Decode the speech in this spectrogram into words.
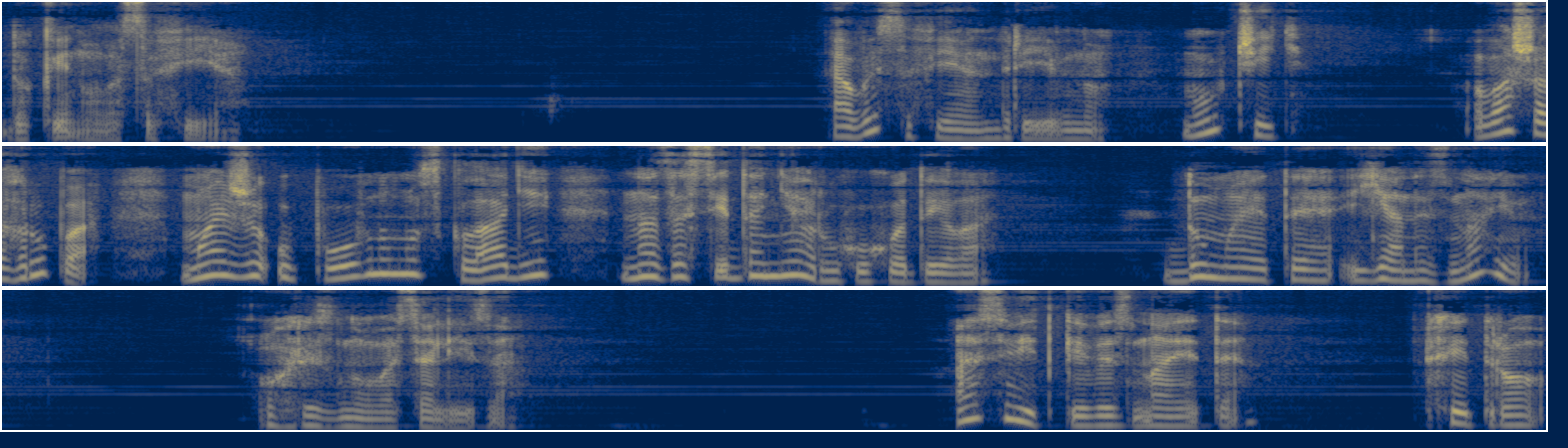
докинула Софія. А ви, Софія Андріївно, мовчіть. Ваша група майже у повному складі на засідання руху ходила. Думаєте, я не знаю? огризнулася Ліза. А звідки ви знаєте? хитро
